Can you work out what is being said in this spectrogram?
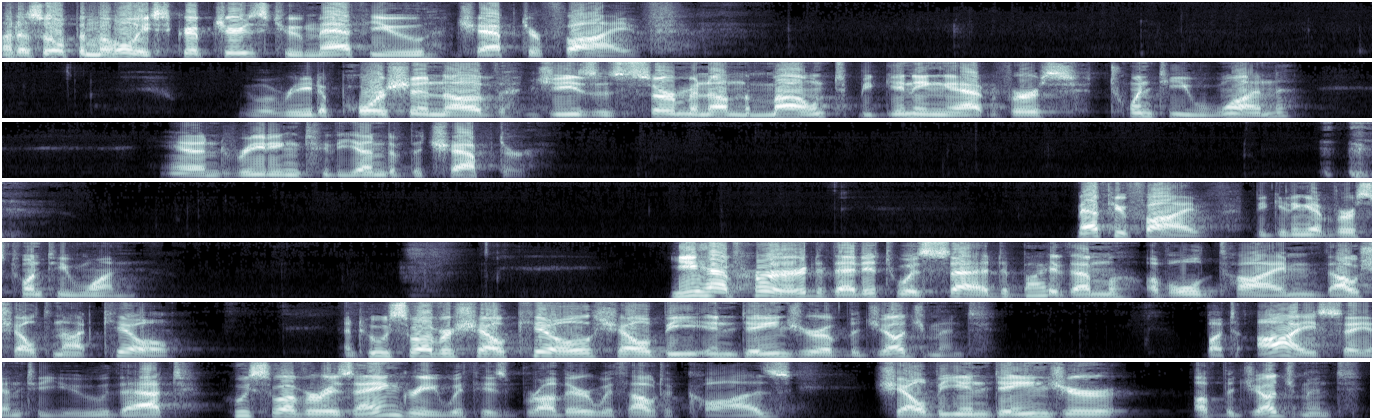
Let us open the Holy Scriptures to Matthew chapter 5. We will read a portion of Jesus' Sermon on the Mount, beginning at verse 21 and reading to the end of the chapter. Matthew 5, beginning at verse 21. Ye have heard that it was said by them of old time, Thou shalt not kill, and whosoever shall kill shall be in danger of the judgment. But I say unto you that whosoever is angry with his brother without a cause shall be in danger of the judgment.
